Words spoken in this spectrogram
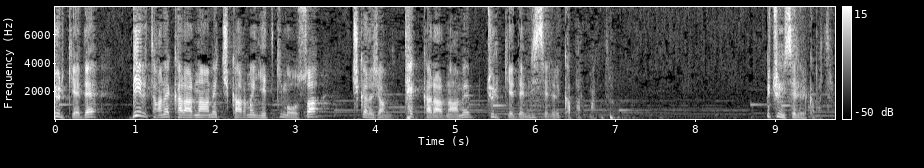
Türkiye'de bir tane kararname çıkarma yetkim olsa çıkaracağım tek kararname Türkiye'de liseleri kapatmaktır. Bütün liseleri kapatırım.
